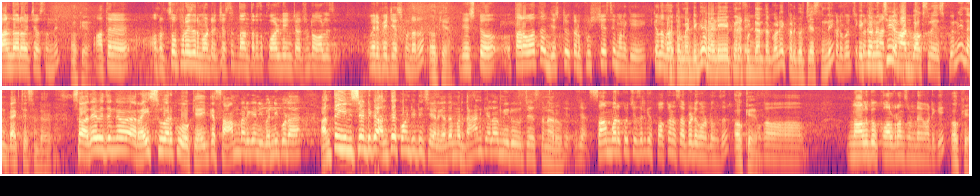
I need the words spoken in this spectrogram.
దాని ద్వారా వచ్చేస్తుంది. అతను అక్కడ సూపర్వైజర్ మానిటర్ చేస్తారు. దాని తర్వాత క్వాలిటీ ఇన్ఛార్జ్ ఉంటే వాళ్ళు వెరిఫై చేసుకుంటారు. ఓకే జస్ట్ తర్వాత జస్ట్ ఇక్కడ పుష్ చేసి మనకి కింద. ఆటోమేటిక్గా రెడీ అయిపోయిన ఫుడ్ అంతా కూడా ఇక్కడికి వచ్చేస్తుంది. ఇక్కడ నుంచి హాట్ బాక్స్లో వేసుకుని దాన్ని ప్యాక్ చేస్తుంటారు. సో అదే విధంగా రైస్ వరకు ఓకే ఇంకా సాంబార్ కానీ ఇవన్నీ కూడా అంతే ఇన్స్టెంట్గా అంతే క్వాంటిటీ చేయాలి కదా. మరి దానికి ఎలా మీరు చేస్తున్నారు? సాంబార్కి వచ్చేసరికి పక్కన సపరేట్గా ఉంటుంది సార్ ఓకే ఒక నాలుగు కాలరన్స్ ఉంటాయి వాటికి. ఓకే.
